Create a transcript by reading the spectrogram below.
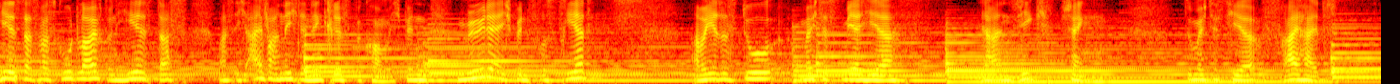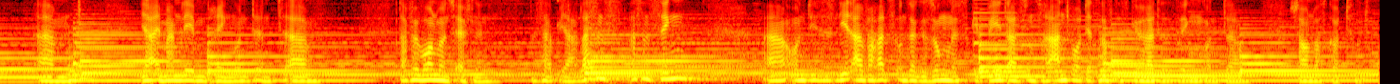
hier ist das, was gut läuft und hier ist das, was ich einfach nicht in den Griff bekomme. Ich bin müde, ich bin frustriert aber Jesus, du möchtest mir hier ja, einen Sieg schenken. Du möchtest hier Freiheit ähm, ja, in meinem Leben bringen. Und, und ähm, dafür wollen wir uns öffnen. Deshalb, ja, lass uns, lass uns singen äh, und dieses Lied einfach als unser gesungenes Gebet, als unsere Antwort jetzt auf das Gehörte singen und äh, schauen, was Gott tut.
